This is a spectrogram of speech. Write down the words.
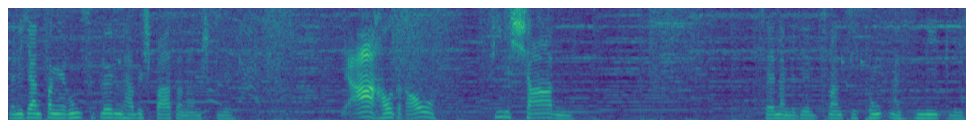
Wenn ich anfange rumzublödeln, habe ich Spaß an einem Spiel. Ja, haut drauf. Viel Schaden. Senna mit ihren 20 Punkten, das ist niedlich.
